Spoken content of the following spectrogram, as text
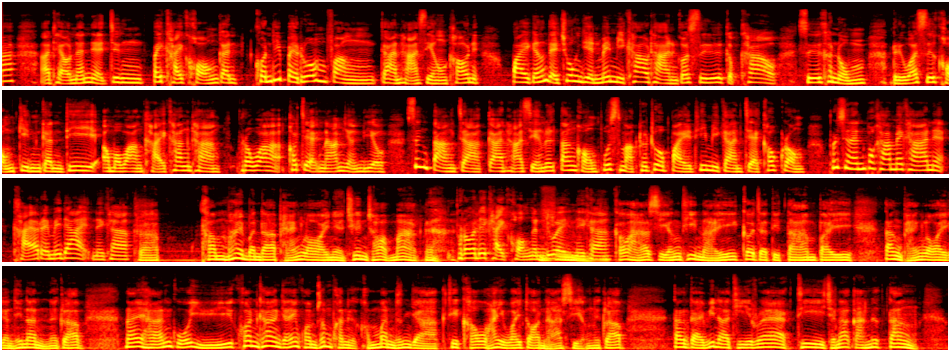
แถวนั้นเนี่ยจึงไปขายของกันคนที่ไปร่วมฟังการหาเสียงของเขาเนี่ยไปกันตั้งแต่ช่วงเย็นไม่มีข้าวทานก็ซื้อกับข้าวซื้อขนม หรือว่าซื้อของกินกันที่เอามาวางขายข้างทาง เพราะว่าเขาแจกน้ำอย่างเดียว ซึ่งต่างจากการหาเสียงเลือกตั้งของผู้สมัครทั่วไปที่มีการแจกข้าวกล่อง เพราะฉะนั้นพ่อค้าแม่ค้าเนี่ยขายอะไรไม่ได้นะคะครับ ทำให้บรรดาแผงลอยเนี่ยชื่นชอบมากนะ เพราะได้ขายของกันด้วยนะคะเขาหาเสียงที่ไหนก็จะติดตามไปตั้งแผงลอยกันที่นั่นนะครับนายหานกัวหยีค่อนข้างจะให้ความสำคัญกับคำมั่นสัญญาที่เขาให้ไว้ตอนหาเสียงนะครับ ตั้งแต่วินาทีแรกที่ชนะการเลือกตั้ง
